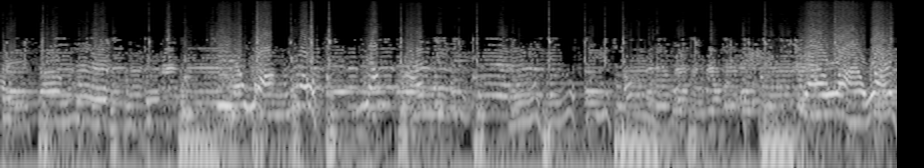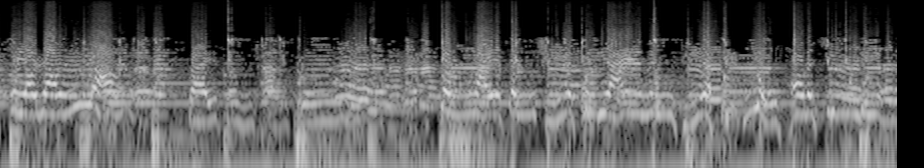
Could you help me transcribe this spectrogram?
儿等，别忘了娘盼你母子回城，千万万不要让娘再登场中等来等去不见恁爹，又跑了九陵啊！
